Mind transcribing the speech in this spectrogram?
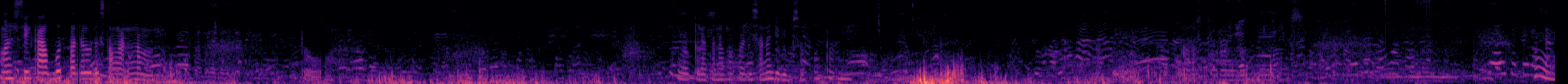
Masih kabut padahal udah setengah enam. Tuh. Nggak kelihatan apa-apa di sana juga bisa foto nih. Tapi harus turun guys. Hmm.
